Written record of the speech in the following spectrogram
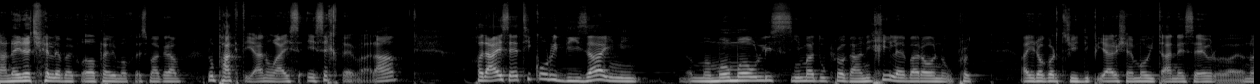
რანაირად შეიძლება ყველაფერი მოხდეს, მაგრამ ნუ ფაქტია, ანუ აი ეს ესე ხდება რა. ხო და ეს ეთიკური დიზაინი მომოვლის იმად უფრო განიხილება რომ უფრო აი როგორც GDPR შემოიტანეს ანუ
